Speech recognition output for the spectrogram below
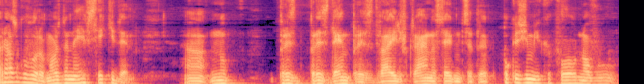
разговора може да не е всеки ден, а, но през, през ден, през два или в края на седмицата, покажи ми какво ново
